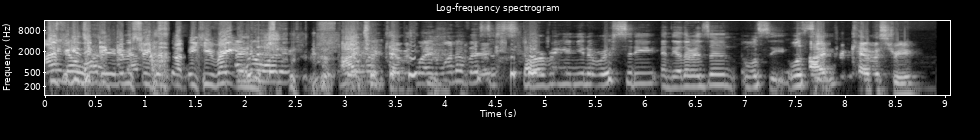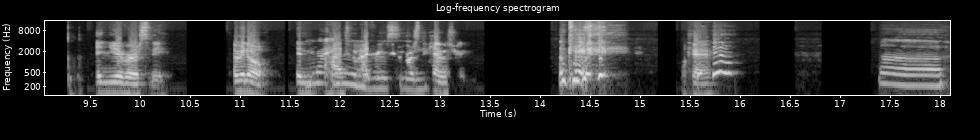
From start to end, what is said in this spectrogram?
I Just know because you water take chemistry does not make you right. I know water. I took chemistry. When one of us is starving in university and the other isn't, we'll see. We'll see. I took chemistry in university. I mean, no, in You're high in school. I took university. university chemistry. okay. Okay. uh,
